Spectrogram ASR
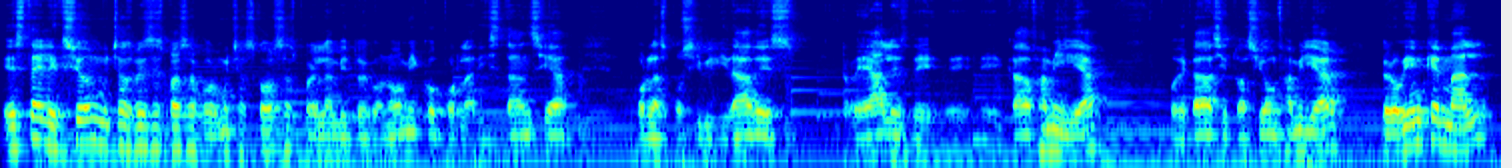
Esta elección muchas veces pasa por muchas cosas, por el ámbito económico, por la distancia, por las posibilidades reales de, cada familia o de cada situación familiar, pero bien que mal,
